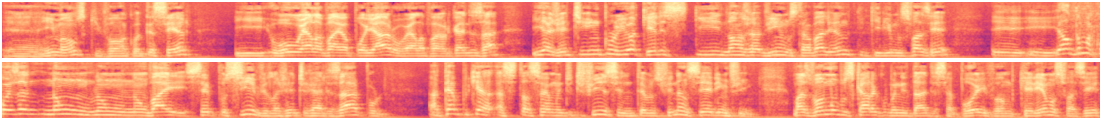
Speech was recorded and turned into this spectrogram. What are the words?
é, em mãos que vão acontecer e ou ela vai apoiar ou ela vai organizar e a gente incluiu aqueles que nós já vínhamos trabalhando que queríamos fazer e, e alguma coisa não, não não vai ser possível a gente realizar por até porque a, a, situação é muito difícil em termos financeiros, enfim. Mas vamos buscar a comunidade esse apoio, vamos queremos fazer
